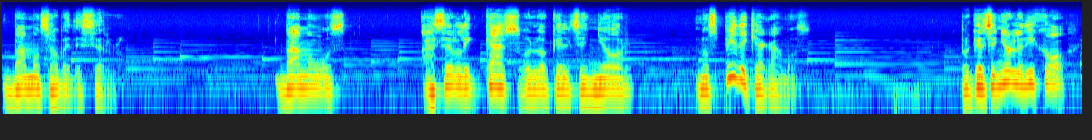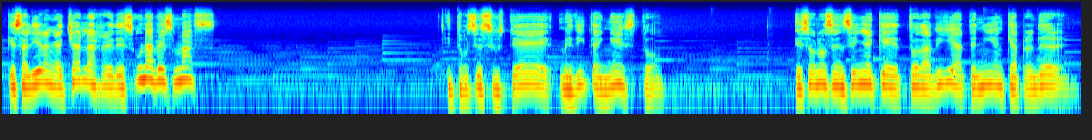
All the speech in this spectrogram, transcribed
vamos a obedecerlo. Vamos a hacerle caso lo que el Señor nos pide que hagamos. Porque el Señor le dijo que salieran a echar las redes una vez más. Entonces, si usted medita en esto, eso nos enseña que todavía tenían que aprender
